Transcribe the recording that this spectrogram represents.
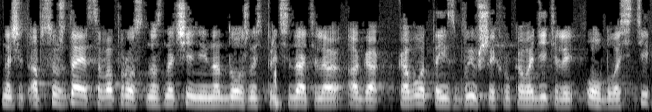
Значит, обсуждается вопрос назначения на должность председателя АГА кого-то из бывших руководителей области.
